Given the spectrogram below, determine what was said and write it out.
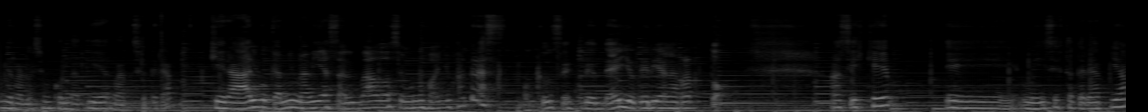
mi relación con la tierra, etcétera, que era algo que a mí me había salvado hace unos años atrás. Entonces, desde ahí yo quería agarrar todo. Así es que eh, me hice esta terapia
